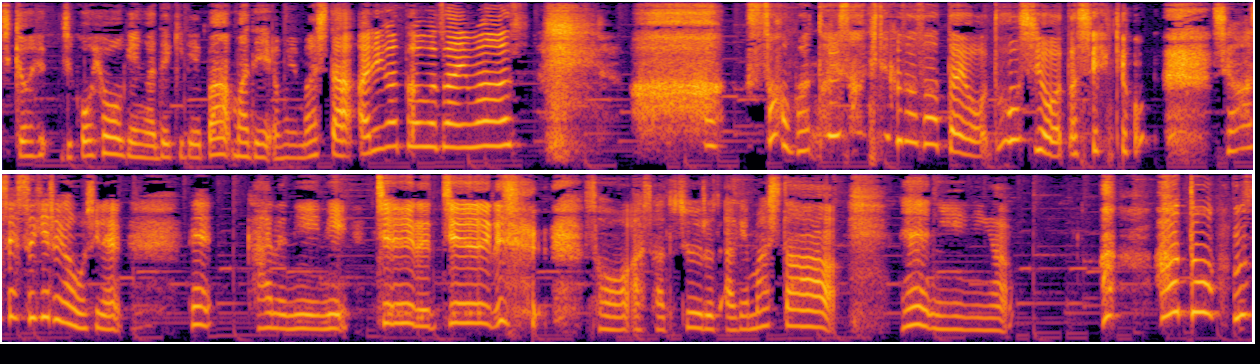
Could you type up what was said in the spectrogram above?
自己表現ができればまで読めました。ありがとうございます。はぁ、そう、まといさん来てくださったよ。どうしよう、私、今日。幸せすぎるかもしれん。で、カールニーに、チュール、チュール。そう、朝チュールあげました。ね、ニーニーが。あ、ハート嘘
